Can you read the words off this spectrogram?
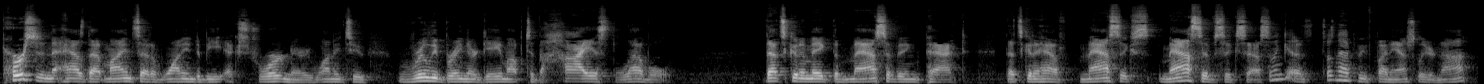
person that has that mindset of wanting to be extraordinary, wanting to really bring their game up to the highest level that's going to make the massive impact that's going to have massive massive success. And again it doesn't have to be financially or not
